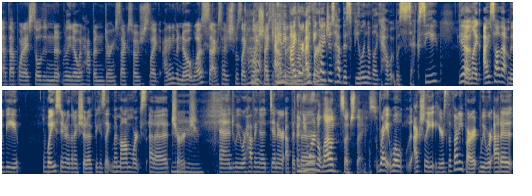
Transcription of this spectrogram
at that point I still didn't really know what happened during sex. So I was just like I didn't even know it was sex. I just was like, what Gosh, I can't even happening? Either I think. I just have this feeling of like how it was sexy. Yeah. And like I saw that movie way sooner than I should have because like my mom works at a church and we were having a dinner up at Mm. And the you weren't allowed such things. Right. Well, actually, here's the funny part. We were at a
